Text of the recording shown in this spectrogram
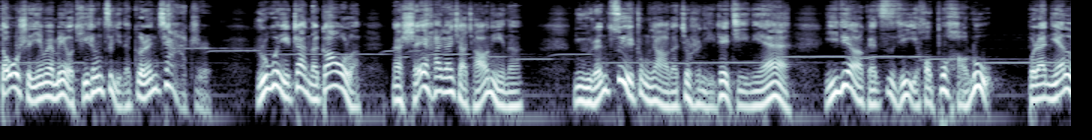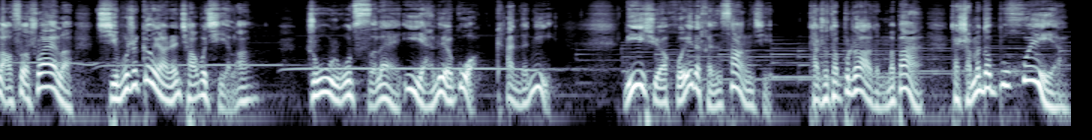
都是因为没有提升自己的个人价值。”如果你站得高了，那谁还敢小瞧你呢？女人最重要的就是你这几年一定要给自己以后铺好路，不然年老色衰了，岂不是更让人瞧不起了？诸如此类，一眼略过，看得腻。李雪回得很丧气，她说她不知道怎么办，她什么都不会呀。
